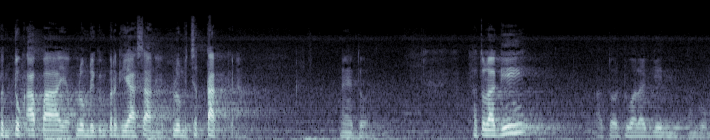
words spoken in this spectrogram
bentuk apa ya, belum dibikin perhiasan ya, belum dicetak ya. Nah itu. Satu lagi atau dua lagi nih tanggung.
